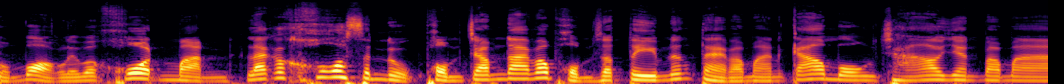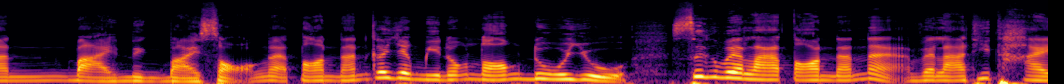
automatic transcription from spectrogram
ผมบอกเลยว่าโคตรมัน และก็โคตรสนุก ผมจำได้ว่าผมสตรีมตั้งแต่ประมาณ9โมงเช้ายันประมาณบ่าย1บ่าย2อะตอนนั้นก็ยังมีน้องๆดูอยู่ ซึ่งเวลาตอนนั้นน่ะเวลาที่ไทย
